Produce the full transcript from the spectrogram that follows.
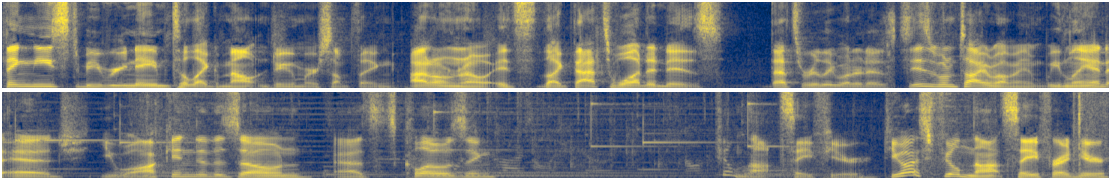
thing needs to be renamed to like Mount Doom or something. I don't know. It's like that's what it is. That's really what it is. See, this is what I'm talking about, man. We land edge, you walk into the zone as it's closing. I feel not safe here. Do you guys feel not safe right here?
